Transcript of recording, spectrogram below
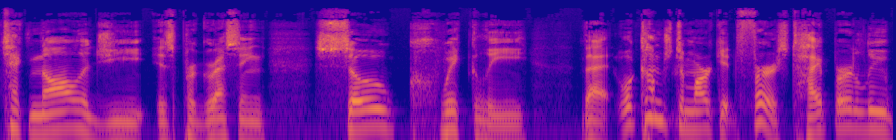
technology is progressing so quickly that what comes to market first hyperloop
